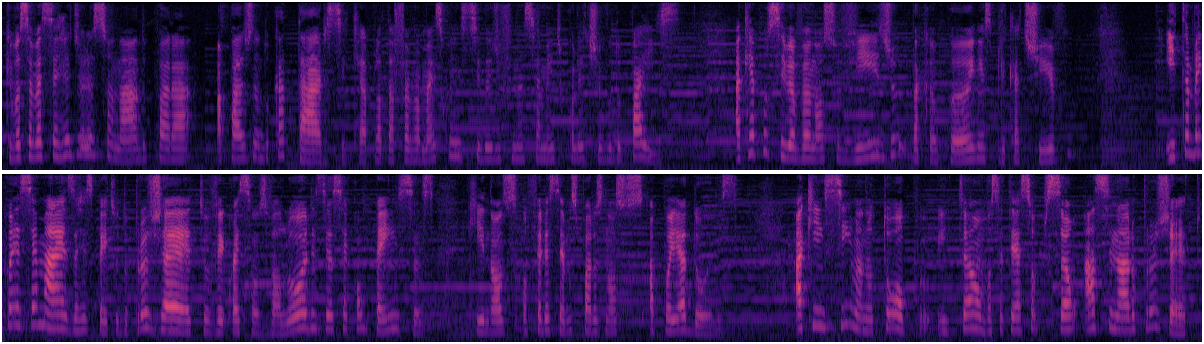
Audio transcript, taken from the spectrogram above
que você vai ser redirecionado para a página do Catarse, que é a plataforma mais conhecida de financiamento coletivo do país. Aqui é possível ver o nosso vídeo da campanha explicativo e também conhecer mais a respeito do projeto, ver quais são os valores e as recompensas que nós oferecemos para os nossos apoiadores. Aqui em cima, no topo, então, você tem essa opção assinar o projeto.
